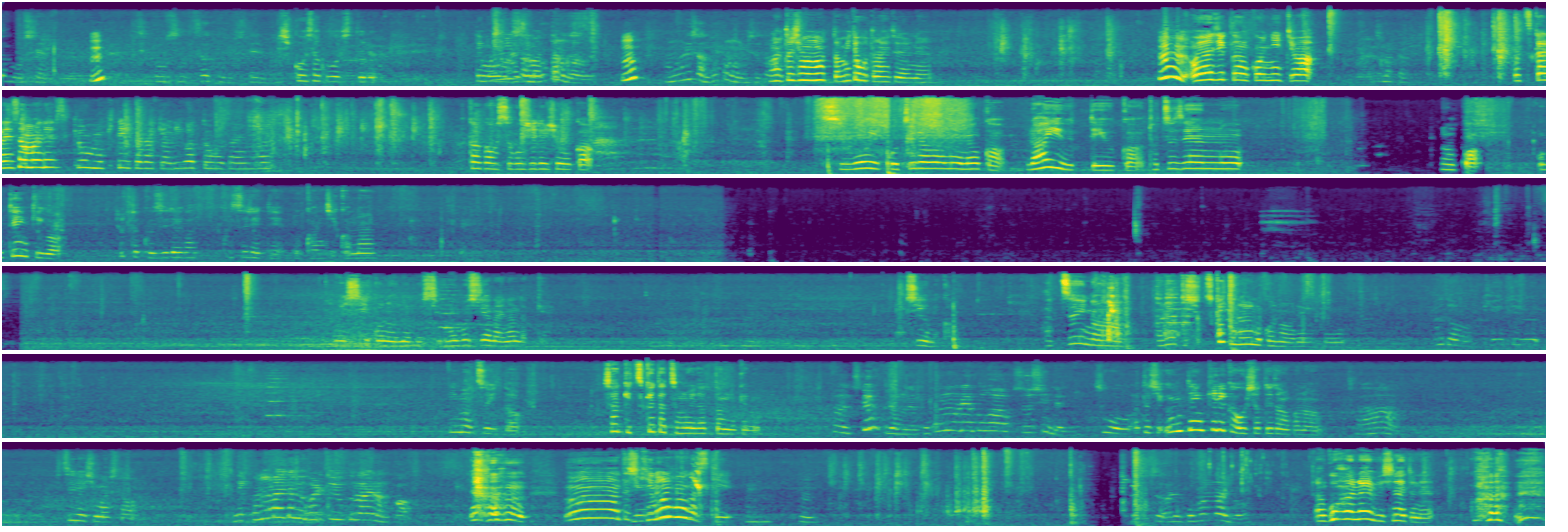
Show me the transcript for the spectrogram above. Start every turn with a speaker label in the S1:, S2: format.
S1: 錯誤してん？の
S2: ん
S1: 試行錯誤してんの？
S2: 試行錯誤してる。でも今始まった。
S1: う
S2: う？ん？私も思った見たことない人だよね。うん親父くんこんにちは。お疲れ様です。今日も来ていただきありがとうございます。いかがお過ごしでしょうか？すごいこちらはねなんか雷雨っていうか突然のかお天気がちょっと崩れが崩れてる感じかな。美味しいこの梅干し。梅干しじゃないなんだっけ？干し梅か。暑いな。あれ私つけてないのかな冷房。やだ消えてる。今ついた。さっきつけたつもりだったんだけど。
S1: 多分つけなくてもねここの冷房は涼しいんだよね。
S2: そう私運転切り替えをしちゃってたのかな。
S1: あ
S2: 失礼しました。
S1: あねこの前でも割と良くない？なんか。
S2: うーん私昨日の方が好き。
S1: うん。
S2: うん。
S1: あれご飯ないよ
S2: あご飯ライブしないとね。ご 飯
